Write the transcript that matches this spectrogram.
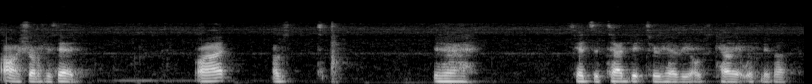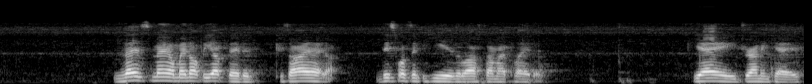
Oh, I shot off his head. Alright. I'll just... Yeah. His head's a tad bit too heavy. I'll just carry it with me, but... This may or may not be updated, because I... This wasn't here the last time I played it. Yay, Drowning Cave.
